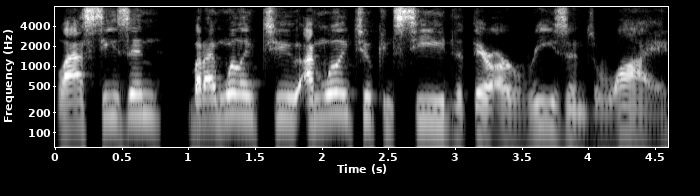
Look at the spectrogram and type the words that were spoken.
last season, but I'm willing to I'm willing to concede that there are reasons why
